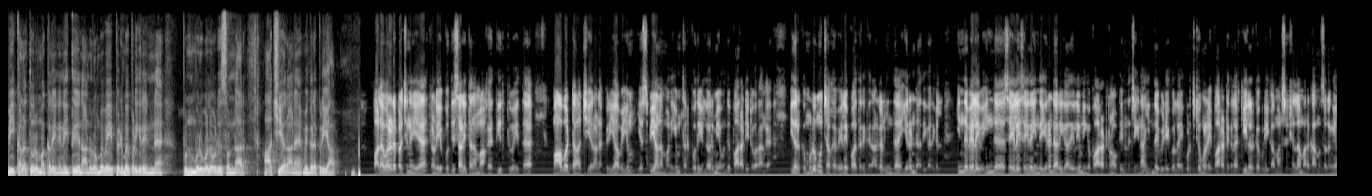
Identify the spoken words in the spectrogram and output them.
வி. களத்தூர் மக்களை நினைத்து நான் ரொம்பவே பெருமைப்படுகிறேன் என புன்முறுவலோடு சொன்னார் ஆட்சியரான வெங்கடப்பிரியா. பல வருட பிரச்சனையை தன்னுடைய புத்திசாலித்தனமாக தீர்த்து வைத்த மாவட்ட ஆட்சியரான பிரியாவையும் எஸ்பியான மணியும் தற்போது எல்லாருமே வந்து பாராட்டிட்டு வராங்க. இதற்கு முழு மூச்சாக வேலை பார்த்திருக்கிறார்கள் இந்த இரண்டு அதிகாரிகள். இந்த வேலை இந்த செயலை செய்த இந்த இரண்டு அதிகாரிகளையும் நீங்க பாராட்டணும் அப்படின்னு நினைச்சீங்கன்னா இந்த வீடியோக்கு லைக் கொடுத்துட்டு உங்களுடைய பாராட்டுகளை கீழே இருக்கக்கூடிய கமெண்ட் செக்ஷன்ல மறக்காம சொல்லுங்க.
